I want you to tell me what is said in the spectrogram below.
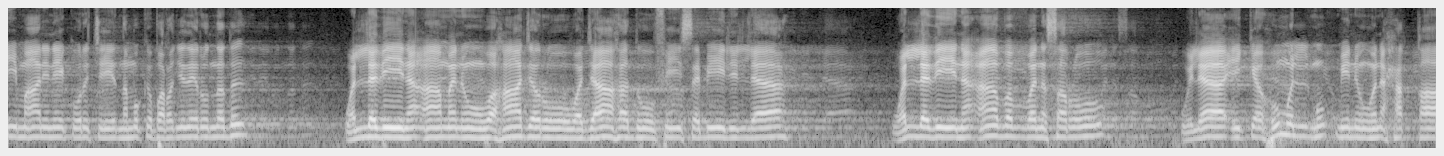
ഈമാനിനെ കുറിച്ച് നമുക്ക് പറഞ്ഞു തരുന്നത് വല്ലദീന ആമനു വഹാജറു വജാഹദു ഫീ സബീലില്ല വല്ലദീന ആവവ വനസറു ഉലായിക ഹുമുൽ മുഅ്മിനൂന ഹഖാ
